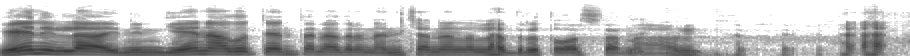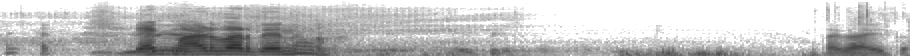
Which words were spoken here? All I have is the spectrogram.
ಏನಿಲ್ಲ ನಿನ್ಗೆ ಏನಾಗುತ್ತೆ ಅಂತಾನಾದ್ರೆ ನನ್ನ ಚಾನಲಲ್ಲಿ ಆದ್ರೂ ತೋರ್ಸೋಣ ಯಾಕೆ ಮಾಡಬಾರ್ದೇನು? ತಗೋ ಆಯ್ತು.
